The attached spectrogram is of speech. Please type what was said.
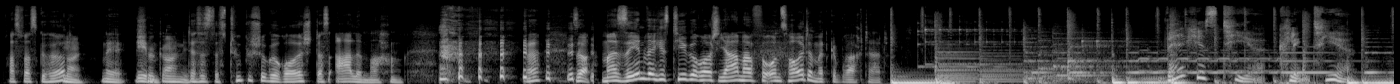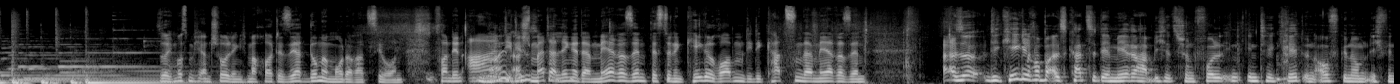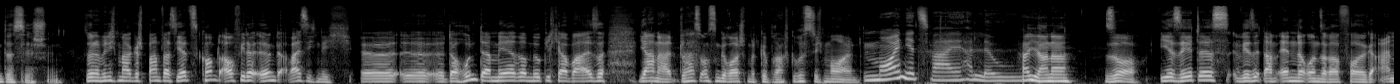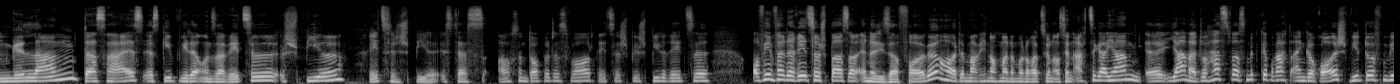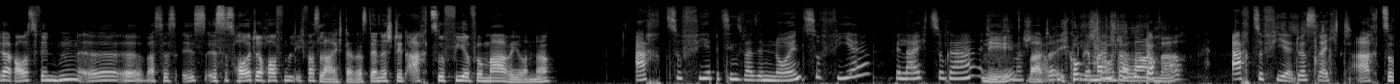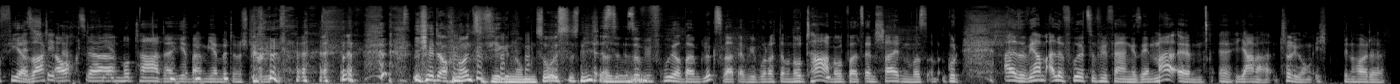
Hast du was gehört? Nein. Nee, ich eben. gar nicht. Das ist das typische Geräusch, das Aale machen. Ne? So, mal sehen, welches Tiergeräusch Jana für uns heute mitgebracht hat. Welches Tier klingt hier? So, ich muss mich entschuldigen, ich mache heute sehr dumme Moderation. Von den Aalen, Nein, die die Schmetterlinge der Meere sind, bis zu den Kegelrobben, die die Katzen der Meere sind. Also die Kegelrobbe als Katze der Meere habe ich jetzt schon voll in integriert und aufgenommen. Ich finde das sehr schön. So, dann bin ich mal gespannt, was jetzt kommt. Auch wieder irgend, weiß ich nicht, äh, äh, der Hund der Meere möglicherweise. Jana, du hast uns ein Geräusch mitgebracht. Grüß dich, moin. Moin, ihr zwei. Hallo. Hi Jana. So, ihr seht es, wir sind am Ende unserer Folge angelangt. Das heißt, es gibt wieder unser Rätselspiel. Rätselspiel, ist das auch so ein doppeltes Wort? Rätselspiel, Spielrätsel? Auf jeden Fall der Rätselspaß am Ende dieser Folge. Heute mache ich nochmal eine Moderation aus den 80er Jahren. Äh, Jana, du hast was mitgebracht, ein Geräusch. Wir dürfen wieder rausfinden, äh, äh was es ist. Ist es heute hoffentlich was leichteres? Denn es steht 8 zu 4 für Marion, ne? 8 zu 4, beziehungsweise 9 zu 4 vielleicht sogar. Ich nee, warte, ich gucke in meinen Unterlagen nach. 8 zu 4, du hast recht. 8 zu 4, es sagt auch der Notar, der hier bei mir mit im Studio ist. Ich hätte auch 9 zu 4 genommen, so ist es nicht. Also. So wie früher beim Glücksrad, irgendwie, wo noch der Notar notfalls entscheiden muss. Aber gut, also wir haben alle früher zu viel ferngesehen. Ma ähm, äh, Jana, Entschuldigung, ich bin heute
